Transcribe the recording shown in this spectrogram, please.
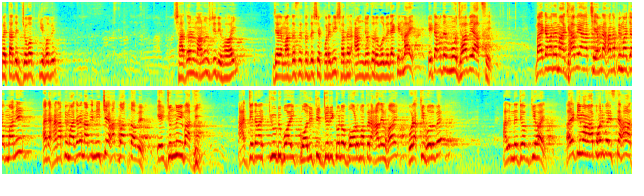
ভাই, তাদের জবাব কি হবে? সাধারণ মানুষ যদি হয়, যারা মাদ্রাসা তাদের সে পড়েনি, সাধারণ আমজনতরা বলবে, দেখেন ভাই, এটা আমাদের মোঝাবে আছে। বা এটা মানে মাঝাবে আছে। আমরা হানাফি মাঝাব মানি, আর হানাফি মাঝাবে নাবির নিচে হাত বাঁধতে হবে। এই জন্যই বাঁধি। আর যদি আমার কিউট বয় কোয়ালিটির যদি কোনো বড় মাপের আলেম হয়, ওরা কি বলবে? আলেমদের জব কি হয়? আরেকটি ইমাম আবু হানিফার ইস্তেহাদ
